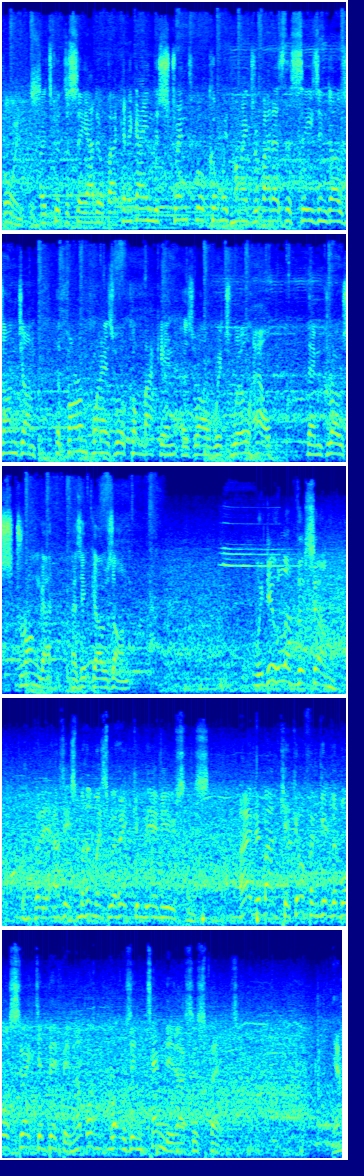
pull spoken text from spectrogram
points. It's good to see Adil back, and again, the strength will come with Hyderabad as the season goes on, John. The foreign players will come back in as well, which will help them grow stronger as it goes on. We do love the sun, but it has its moments where it can be a nuisance. Hyderabad kick off and give the ball straight to Bipin. That wasn't what was intended, I suspect. And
